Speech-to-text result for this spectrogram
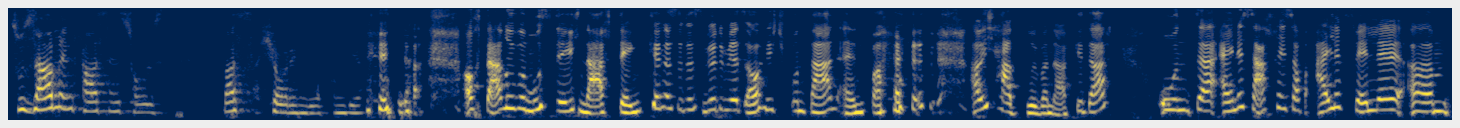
zusammenfassen sollst, was hören wir von dir? ja, auch darüber musste ich nachdenken. Also das würde mir jetzt auch nicht spontan einfallen. Aber ich habe drüber nachgedacht. Und äh, eine Sache ist auf alle Fälle, ähm,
